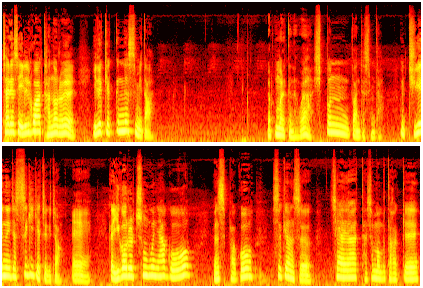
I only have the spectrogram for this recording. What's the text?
자, 그래서 일과 단어를 이렇게 끝냈습니다. 몇 분 만에 끝난 거야? 10분도 안 됐습니다. 그럼 뒤에는 이제 쓰기겠죠, 그죠? 예. 그러니까 이거를 충분히 하고 연습하고 쓰기 연습. 채아야, 다시 한번 부탁할게.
